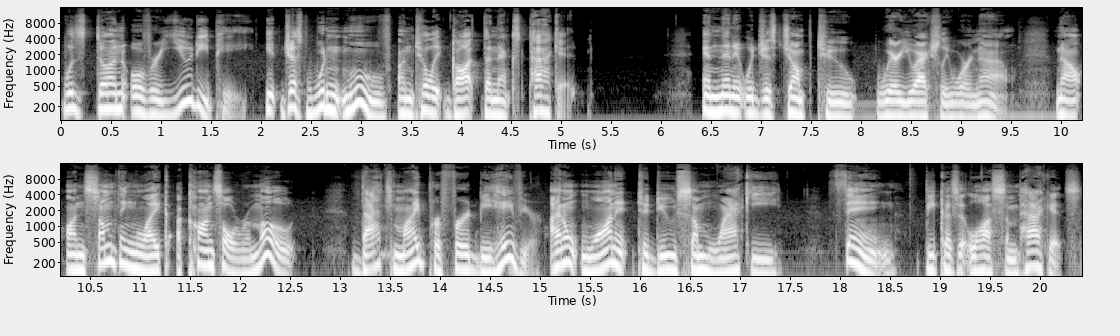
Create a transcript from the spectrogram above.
was done over UDP, it just wouldn't move until it got the next packet. And then it would just jump to where you actually were now. Now, on something like a console remote, that's my preferred behavior. I don't want it to do some wacky thing because it lost some packets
